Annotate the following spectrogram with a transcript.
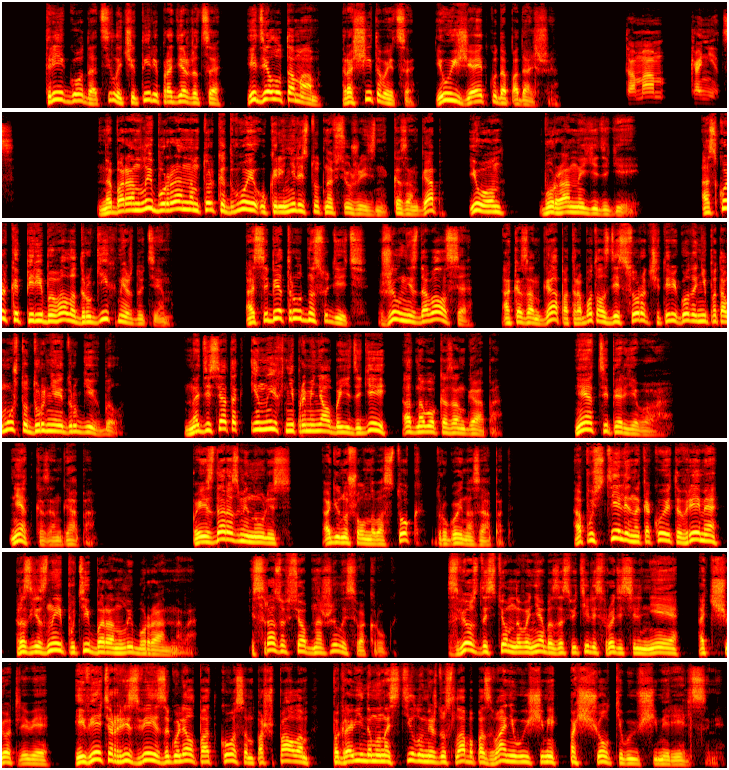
Три года, от силы четыре продержатся, и делу тамам, рассчитывается и уезжает куда подальше. Тамам — конец. На Баранлы-Буранном только двое укоренились тут на всю жизнь — Казангаб и он, Буранный Едигей. А сколько перебывало других между тем? О себе трудно судить, жил не сдавался, а Казангап отработал здесь 44 года не потому, что дурнее других был. На десяток иных не променял бы Едигей одного Казангапа. Нет теперь его. Нет Казангапа. Поезда разминулись. Один ушел на восток, другой на запад. Опустели на какое-то время разъездные пути Баранлы-Буранного. И сразу все обнажилось вокруг. Звезды с темного неба засветились вроде сильнее, отчетливее, и ветер резвее загулял по откосам, по шпалам, по гравийному настилу между слабо позванивающими, пощелкивающими рельсами.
